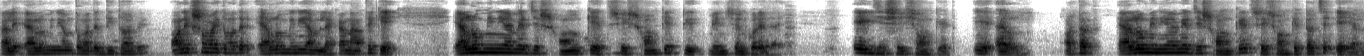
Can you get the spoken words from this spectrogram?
তাহলে অ্যালুমিনিয়াম তোমাদের দিতে হবে। অনেক সময় তোমাদের অ্যালুমিনিয়াম লেখা না থেকে অ্যালুমিনিয়ামের যে সংকেত, সেই সংকেতটি মেনশন করে দেয়। এই যে সেই সংকেত এ এল অর্থাৎ অ্যালুমিনিয়ামের যে সংকেত, সেই সংকেতটা হচ্ছে এএল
